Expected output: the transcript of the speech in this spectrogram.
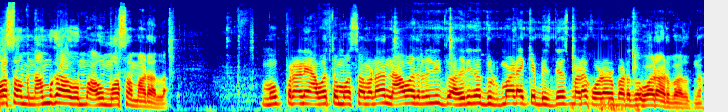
ಮೋಸ ನಮ್ಗೆ ಅವು ಮೋಸ ಮಾಡಲ್ಲ. ಮೂಗ್ ಪ್ರಾಣಿ ಅವತ್ತು ಮೋಸ ಮಾಡ ನಾವು ಅದರಲ್ಲಿ ಅದರಿಂದ ದುಡ್ಡು ಮಾಡೋಕ್ಕೆ ಬಿಸ್ನೆಸ್ ಮಾಡಕ್ಕೆ ಓಡಾಡಬಾರ್ದು. ಓಡಾಡಬಾರ್ದು. ನಾ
